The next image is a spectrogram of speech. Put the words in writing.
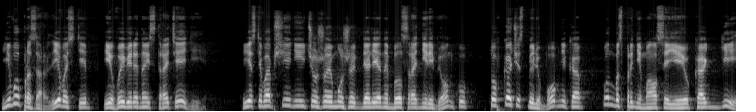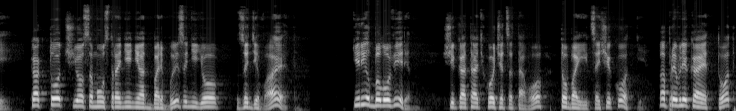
его прозорливости и выверенной стратегии. Если в общении чужой мужик для Лены был сродни ребенку, то в качестве любовника он воспринимался ею как гей, как тот, чье самоустранение от борьбы за нее задевает. Кирилл был уверен, щекотать хочется того, кто боится щекотки, а привлекает тот,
